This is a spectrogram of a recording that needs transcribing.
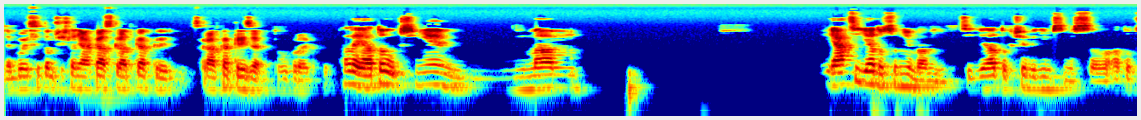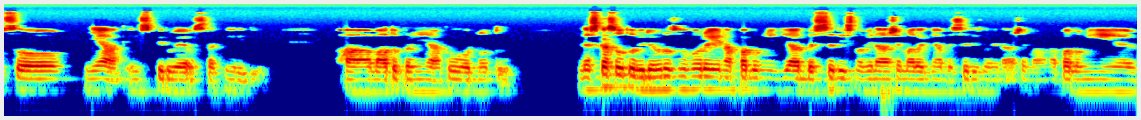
nebo jestli tam přišla nějaká zkrátka, kri, zkrátka krize toho projektu. Ale já to upřímně vnímám já chci dělat to, co mě baví. Chci dělat to, v čem vidím smysl a to, co nějak inspiruje ostatní lidi. A má to pro ně nějakou hodnotu. Dneska jsou to videorozhovory, napadlo mě dělat besedy s novinářema, tak dělám besedy s novinářema. Napadlo mě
